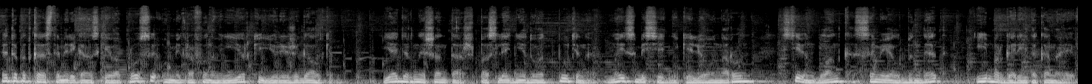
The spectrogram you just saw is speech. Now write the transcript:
Это подкаст «Американские вопросы» у микрофона в Нью-Йорке Юрий Жигалкин. Ядерный шантаж, последний довод Путина, мои собеседники Леон Арон, Стивен Бланк, Сэмюэл Бендет и Маргарита Канаев.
